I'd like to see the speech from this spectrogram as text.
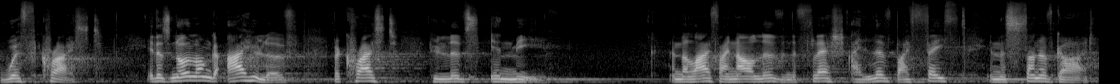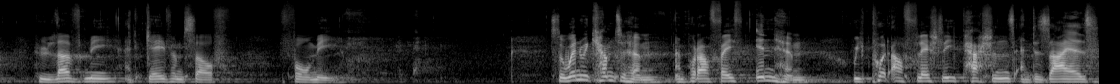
with Christ. It is no longer I who live, but Christ who lives in me. And the life I now live in the flesh, I live by faith in the Son of God who loved me and gave himself for me. So when we come to him and put our faith in him, we put our fleshly passions and desires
